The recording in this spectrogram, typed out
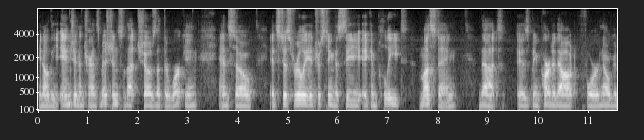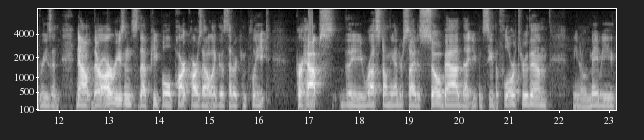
you know the engine and transmission, so that shows that they're working. And so it's just really interesting to see a complete Mustang that is being parted out for no good reason. Now, there are reasons that people part cars out like this that are complete. Perhaps the rust on the underside is so bad that you can see the floor through them. You know, maybe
